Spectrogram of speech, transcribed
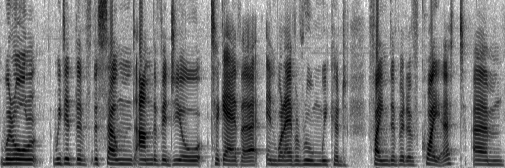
We're all we did the the sound and the video together in whatever room we could find a bit of quiet. Um,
